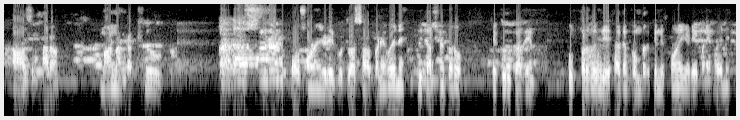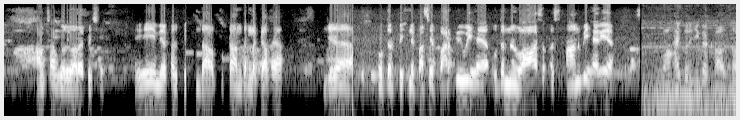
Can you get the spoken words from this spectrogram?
ਆਸ ਹਰਾ, ਮਾਨ ਰੱਖਿਓ। ਬਹੁਤ ਸੋਹਣੇ ਜਿਹੜੇ ਗੁਰਦੁਆਰਾ ਸਾਹਿਬ ਬਣੇ ਹੋਏ ਨੇ ਤੁਸੀਂ ਦਰਸ਼ਨ ਕਰੋ ਤੇ ਗੁਰੂ ਘਰ ਦੇ ਉੱਪਰ ਤੁਸੀਂ ਦੇਖ ਸਕਦੇ ਹੋ ਗੁੰਬਦ ਕਿੰਨੇ ਸੋਹਣੇ ਜਿਹੜੇ ਬਣੇ ਹੋਏ ਨੇ। ਹਮ ਸਾਹਿਬ ਗੁਰਦੁਆਰਾ ਪਿੱਛੇ। ਤੇ ਇਹ ਮੇਰੇ ਖਿਆਲ ਦਾ ਪੁੱਟਾ ਅੰਦਰ ਲੱਗਾ ਹੋਇਆ ਜਿਹੜਾ ਉਧਰ ਪਿਛਲੇ ਪਾਸੇ ਪਾਰਕਿੰਗ ਵੀ ਹੈ ਉਧਰ ਨਿਵਾਸ ਸਥਾਨ ਵੀ ਹੈਗੇ ਆ। ਵਾਹਿਗੁਰੂ ਜੀ ਕਾ ਖਾਲਸਾ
